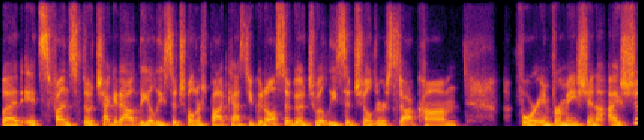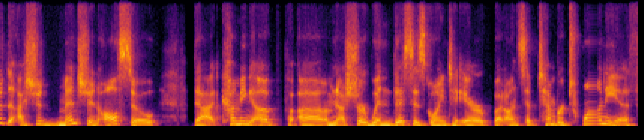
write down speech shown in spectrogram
But it's fun. So check it out, the Alisa Childers podcast. You can also go to alisachilders.com for information. I should I should mention also that coming up, uh, I'm not sure when this is going to air, but on September 20th,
